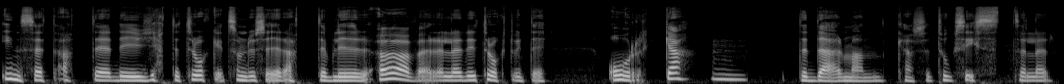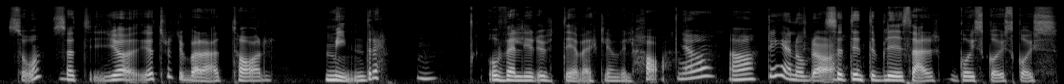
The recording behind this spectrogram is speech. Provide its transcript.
insett att eh, det är jättetråkigt, som du säger, att det blir över. Eller det är tråkigt att inte orka Mm. det där man kanske tog sist eller så. Så att jag, jag tror att jag bara tar mindre. Mm. Och väljer ut det jag verkligen vill ha. Ja, Ja. det är nog bra. Så att det inte blir så här gojs, gojs, gojs.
